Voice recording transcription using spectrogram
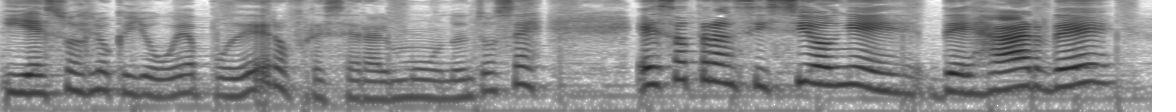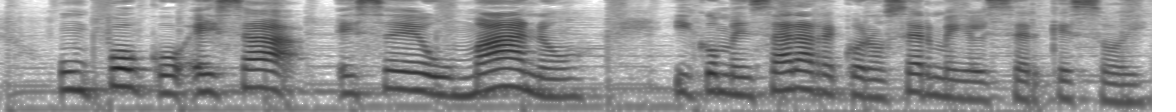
Y eso es lo que yo voy a poder ofrecer al mundo. Entonces, esa transición es dejar de un poco esa, ese humano y comenzar a reconocerme en el ser que soy,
